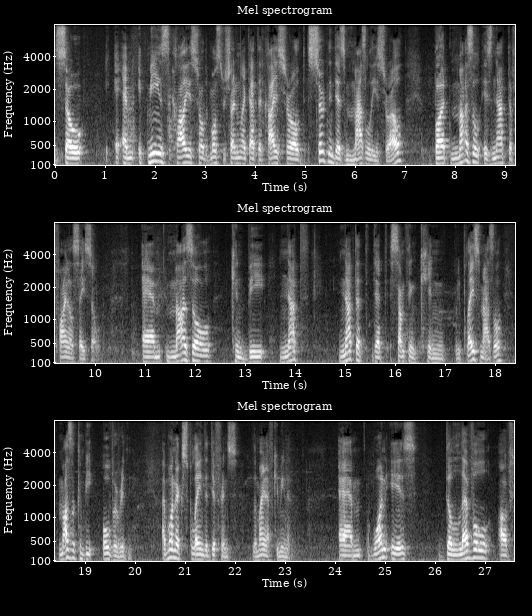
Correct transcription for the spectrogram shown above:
So um, it means Klal Yisrael, the most Rishonim like that, that Klal Yisrael, certainly there's Mazel Yisrael, but Mazel is not the final say so. Um, Mazel can be not, not that, that something can replace Mazel, Mazel can be overridden. I want to explain the difference, Lemainaf Kimina. Um, one is the level of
